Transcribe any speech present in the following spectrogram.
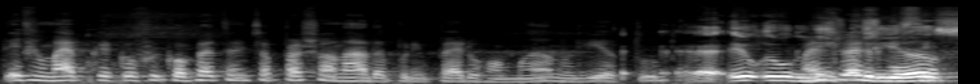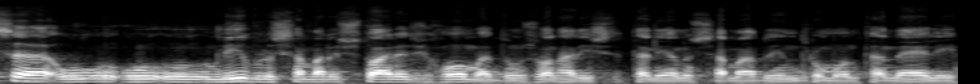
teve uma época que eu fui completamente apaixonada por Império Romano, lia tudo. É, eu, eu li criança um, um, um, livro chamado História de Roma, de um jornalista italiano chamado Indro Montanelli,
